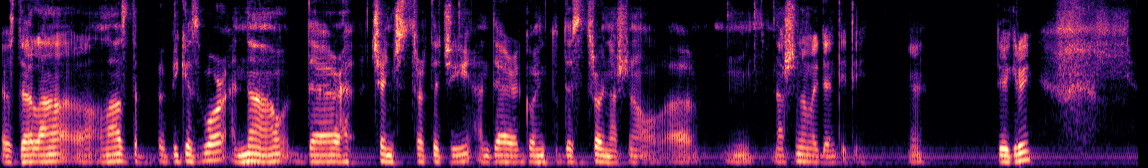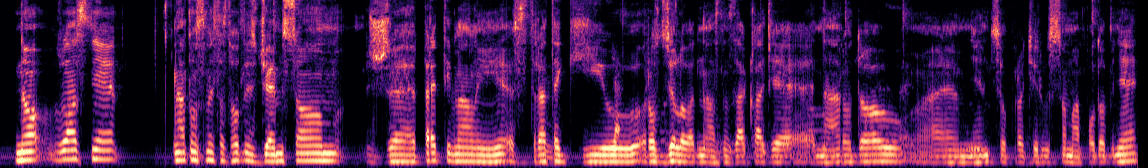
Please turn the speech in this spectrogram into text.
It was the last, the biggest war, and now they're changed strategy and they're going to destroy national uh, mm, national identity. Yeah. Do you agree? No vlastne na tom sme sa zhodli s Jamesom, že predtým mali stratégiu rozdeľovať nás na základe národov, Nemcov proti Rusom a podobne.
